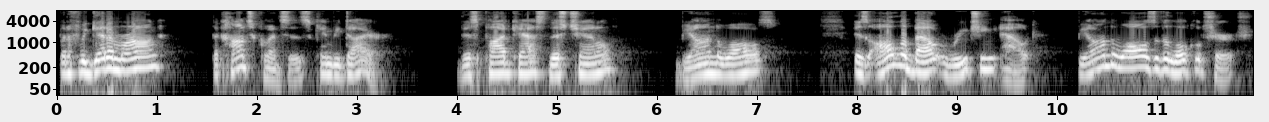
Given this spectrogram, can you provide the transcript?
But if we get them wrong, the consequences can be dire. This podcast, this channel, Beyond the Walls, is all about reaching out beyond the walls of the local church,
